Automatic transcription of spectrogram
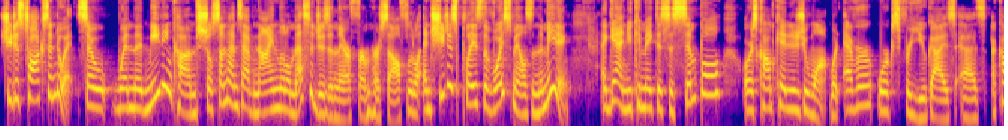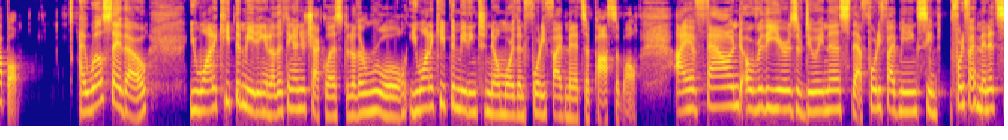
She just talks into it. So when the meeting comes, she'll sometimes have nine little messages in there from herself, little, and she just plays the voicemails in the meeting. Again, you can make this as simple or as complicated as you want, whatever works for you guys as a couple. I will say though, you want to keep the meeting, another thing on your checklist, another rule, you want to keep the meeting to no more than 45 minutes if possible. I have found over the years of doing this that 45 meetings seems 45 minutes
